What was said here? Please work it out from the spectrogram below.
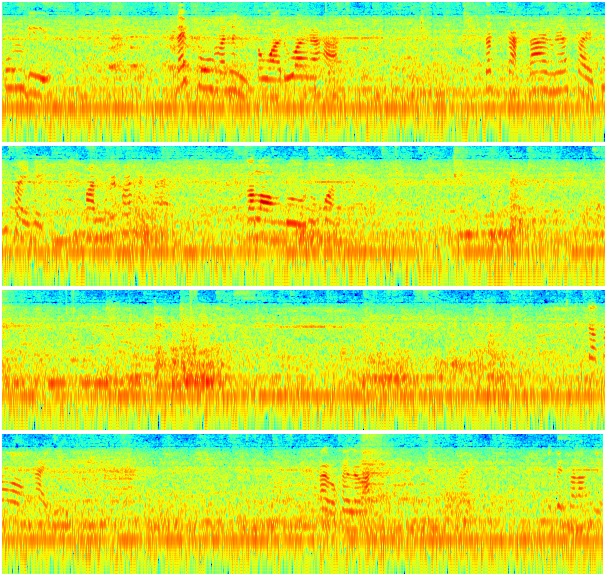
กุ้งดี ได้ปูมาหนึ่งตัวด้วยนะคะจะกัดได้เนี่ยใส่ผู้ใส่เด็กฟันไม่ค่อยแข็งแรงจะลองดูทุกคน ไก่บอกใครเลยวะจะเป็นฝรั่งอยู่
